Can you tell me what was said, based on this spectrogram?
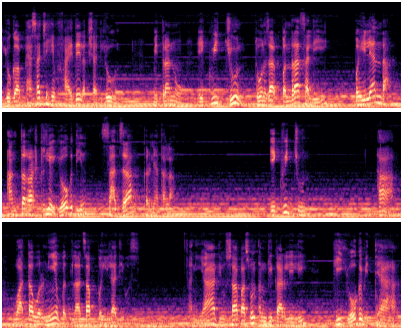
योगाभ्यासाचे हे फायदे लक्षात घेऊन मित्रांनो एकवीस जून दोन हजार पंधरा साली पहिल्यांदा आंतरराष्ट्रीय योग दिन साजरा करण्यात आला. एकवीस जून हा वातावरणीय बदलाचा पहिला दिवस. आणि या दिवसापासून अंगीकारलेली ही योगविद्या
